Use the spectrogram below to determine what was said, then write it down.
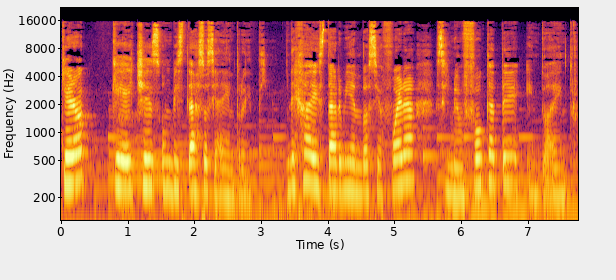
quiero que eches un vistazo hacia adentro de ti. Deja de estar viendo hacia afuera, sino enfócate en tu adentro.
